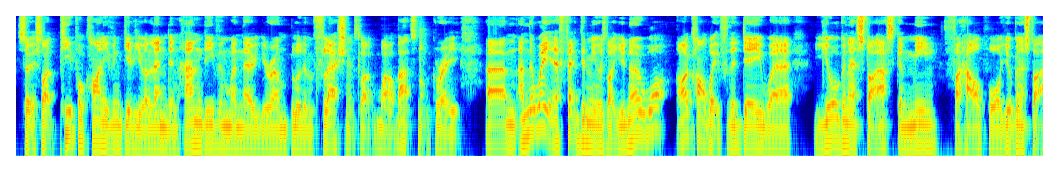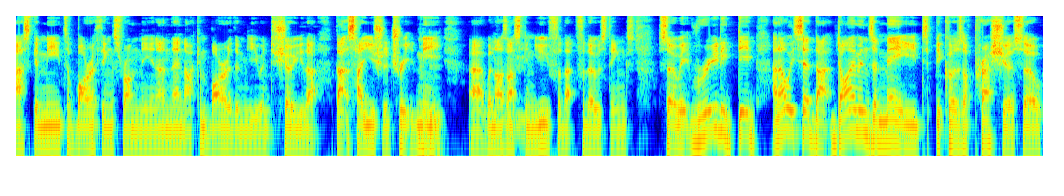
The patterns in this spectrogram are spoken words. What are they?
So it's like people can't even give you a lending hand, even when they're your own blood and flesh, and it's like, well, that's not great. Um, and the way it affected me was like, you know what? I can't wait for the day where you're going to start asking me for help or you're going to start asking me to borrow things from me and, and then I can borrow them you and to show you that that's how you should have treated me mm-hmm. Uh, when I was asking you for that for those things. So it really did and I always said that diamonds are made because of pressure. So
